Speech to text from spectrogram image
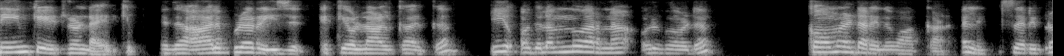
നെയിം കേട്ടിട്ടുണ്ടായിരിക്കും. ഇത് ആലപ്പുഴ റീജിയൻ ഉള്ള ആൾക്കാർക്ക് ഈ ഒതളം എന്ന് പറഞ്ഞ ഒരു വേർഡ് കോമൺ ആയിട്ട് അറിയുന്ന വാക്കാണ് അല്ലെ? സെറിബ്ര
